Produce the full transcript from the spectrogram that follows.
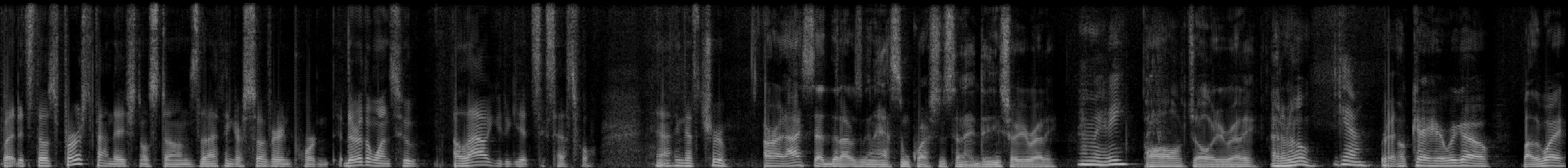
But it's those first foundational stones that I think are so very important. They're the ones who allow you to get successful. And I think that's true. All right, I said that I was going to ask some questions tonight. Denise, are you ready? I'm ready. Paul, Joel, are you ready? I don't know. Yeah. Right. Okay, here we go. By the way,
